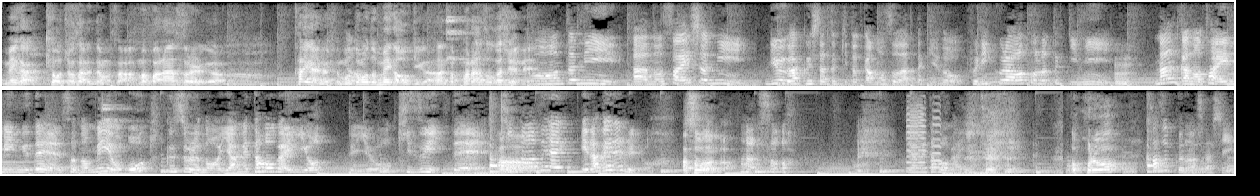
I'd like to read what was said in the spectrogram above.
目が強調されてもさ、まあ、バランス取れるけど海外の人もともと目が大きいからなんかバランスおかしいよね。もう本当にあの最初に留学した時とかもそうだったけどプリクラを撮る時に、うん。なんかのタイミングでその目を大きくするのをやめた方がいいよっていう気づいて昨日で選べれるよ。あそうなんだ。あ そう。やめた方がいいって。あこれは？家族の写真。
